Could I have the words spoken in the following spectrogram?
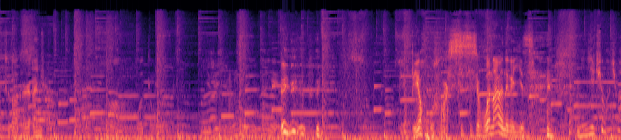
也知道他是安全的。啊，我懂了。你是想让我当演哎哎哎哎！别别胡说，是是是，我哪有那个意思？你你去吧去吧。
